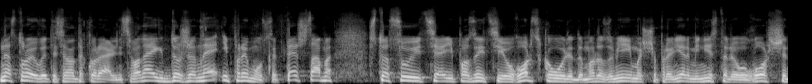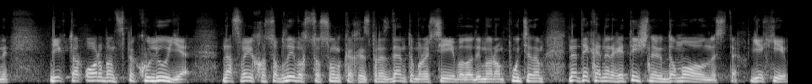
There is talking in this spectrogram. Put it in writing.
настроюватися на таку реальність, вона їх дожене і примусить. Те ж саме стосується і позиції угорського уряду. Ми розуміємо, що прем'єр-міністр Угорщини Віктор Орбан спекулює на своїх особливих стосунках із президентом Росії Володимиром Путіним на тих енергетичних домовленостях, які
